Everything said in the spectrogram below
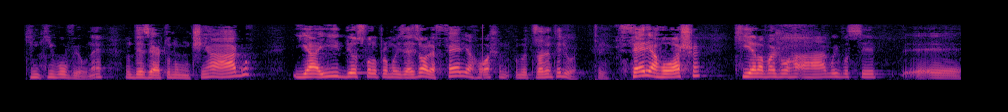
que, que envolveu, né? No deserto não tinha água, e aí Deus falou para Moisés, olha, fere a rocha, no episódio anterior, Sim. fere a rocha, que ela vai jorrar a água e você é,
